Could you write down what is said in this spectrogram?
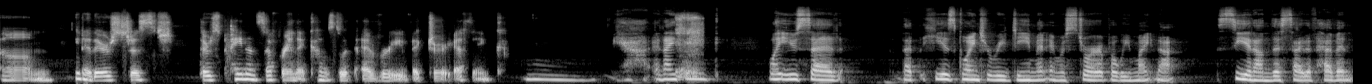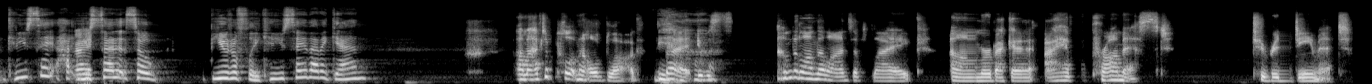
um, you know, there's just, there's pain and suffering that comes with every victory, I think. Mm, yeah. And I think what you said that he is going to redeem it and restore it, but we might not see it on this side of heaven. Can you say, right. you said it so beautifully. Can you say that again? Um, I have to pull up my old blog, yeah. but it was something along the lines of like, um, Rebecca, I have promised to redeem it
